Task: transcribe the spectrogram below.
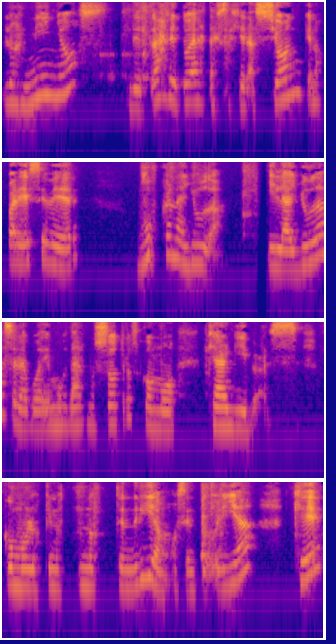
Los niños, detrás de toda esta exageración que nos parece ver, buscan ayuda y la ayuda se la podemos dar nosotros como caregivers, como los que nos, tendríamos en teoría que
